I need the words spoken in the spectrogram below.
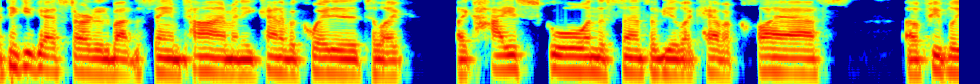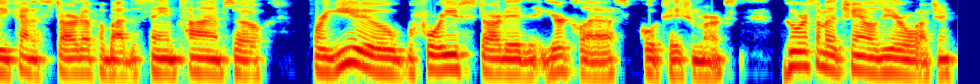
I think you guys started about the same time and he kind of equated it to like, like high school in the sense of you like have a class of people you kind of start up about the same time. So for you, before you started your class, quotation marks, who are some of the channels you were watching?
